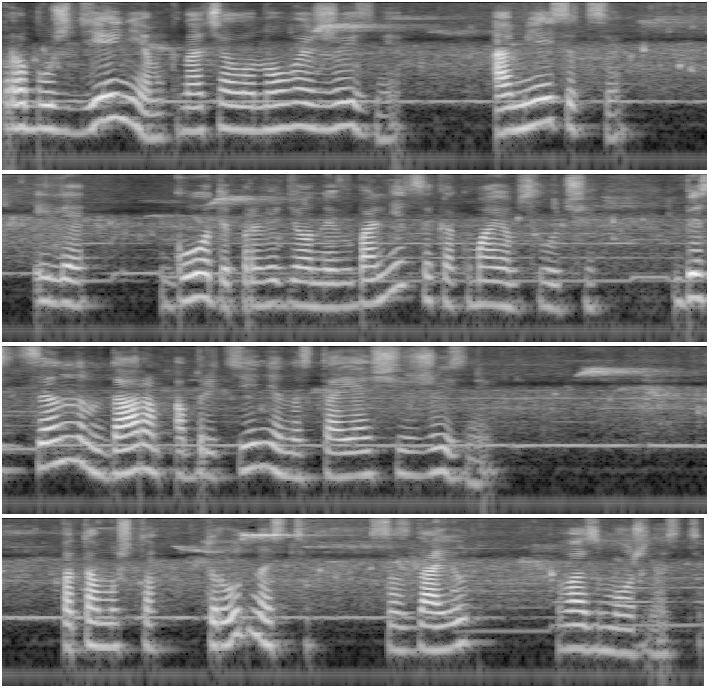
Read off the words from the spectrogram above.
пробуждением к началу новой жизни, а месяцы или годы, проведенные в больнице, как в моем случае, бесценным даром обретения настоящей жизни. Потому что трудности создают возможности.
